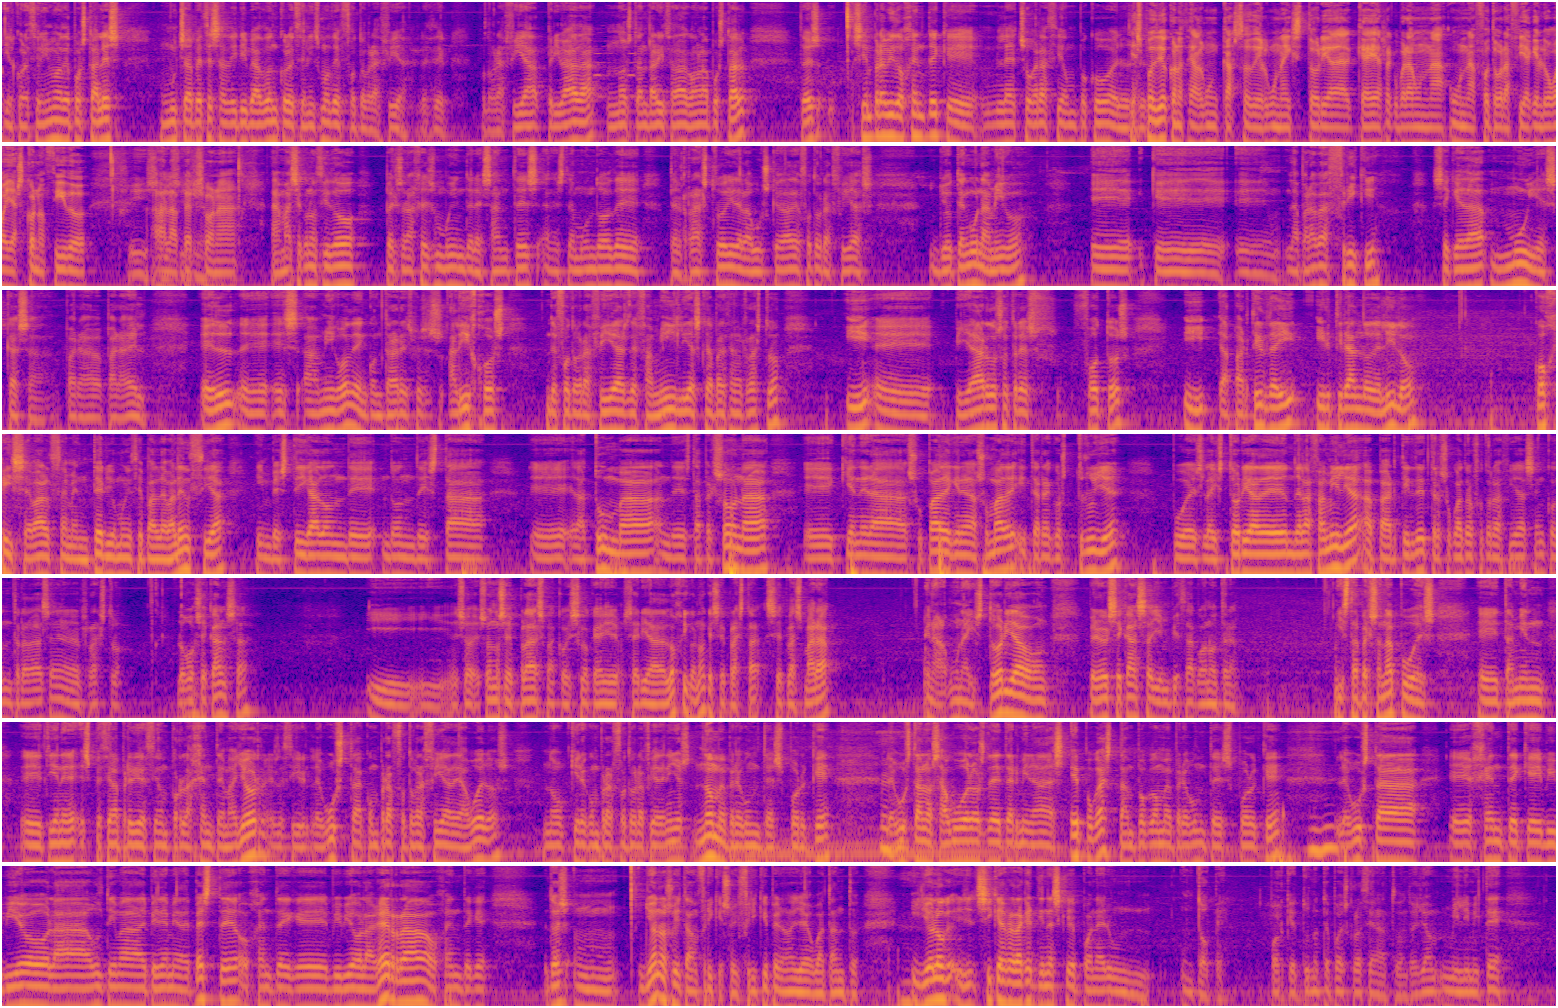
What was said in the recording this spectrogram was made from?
Y el coleccionismo de postales muchas veces ha derivado en coleccionismo de fotografía, es decir, fotografía privada, no estandarizada con la postal, entonces, siempre ha habido gente que le ha hecho gracia un poco el... ¿Y has podido conocer algún caso de alguna historia que hayas recuperado una, una fotografía que luego hayas conocido a la persona? Además he conocido personajes muy interesantes en este mundo de, del rastro y de la búsqueda de fotografías. Yo tengo un amigo eh, que eh, la palabra friki se queda muy escasa para, para él. Él eh, es amigo de encontrar hijos de fotografías de familias que aparecen en el rastro y eh, pillar dos o tres fotos y a partir de ahí ir tirando del hilo, coge y se va al cementerio municipal de Valencia, investiga dónde, dónde está eh, la tumba de esta persona, eh, quién era su padre, quién era su madre y te reconstruye pues la historia de, de la familia a partir de tres o cuatro fotografías encontradas en el rastro. Luego se cansa y, eso, eso, no se plasma, es lo que sería lógico, ¿no? que se, plasta, se plasmara en alguna historia, o, pero él se cansa y empieza con otra. Y esta persona pues eh, también eh, tiene especial predilección por la gente mayor, es decir, le gusta comprar fotografía de abuelos, no quiere comprar fotografía de niños, no me preguntes por qué. Le gustan los abuelos de determinadas épocas, tampoco me preguntes por qué. Le gusta eh, gente que vivió la última epidemia de peste, o gente que vivió la guerra, o gente que... Entonces, mm, yo no soy tan friki, soy friki, pero no llego a tanto. Y yo lo, sí que es verdad que tienes que poner un, un tope, porque tú no te puedes coleccionar todo. Entonces yo me limité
